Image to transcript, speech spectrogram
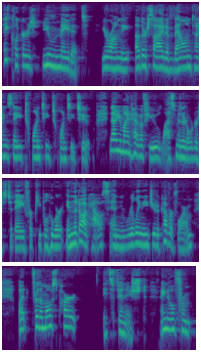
hey, clickers, you made it. You're on the other side of Valentine's Day 2022. Now, you might have a few last minute orders today for people who are in the doghouse and really need you to cover for them. But for the most part, it's finished. I know from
